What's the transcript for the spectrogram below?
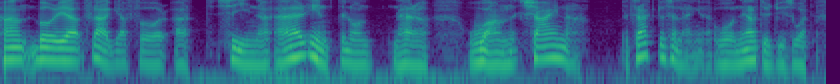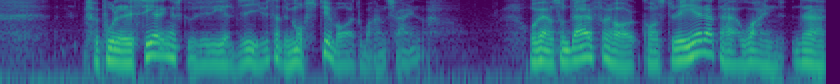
Han börjar flagga för att Kina är inte någon den här One China betraktelsen längre. Och det är naturligtvis så att för polariseringens skull är det helt givet att det måste ju vara ett One China. Och vem som därför har konstruerat det här wine, den här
